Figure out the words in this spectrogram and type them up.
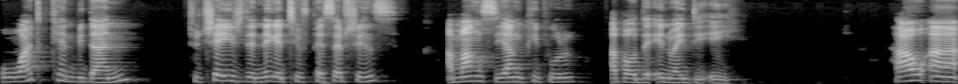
what can be done to change the negative perceptions amongst young people about the NYDA? How are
